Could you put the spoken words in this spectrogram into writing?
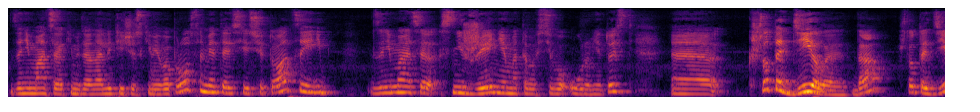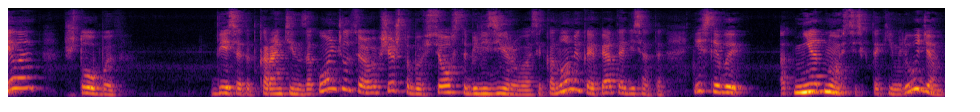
занимается какими-то аналитическими вопросами этой всей ситуации и занимается снижением этого всего уровня, то есть э, что-то делает, да, что-то делает, чтобы весь этот карантин закончился, а вообще, чтобы все стабилизировалось, экономика и пятое, десятое. Если вы не относитесь к таким людям,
